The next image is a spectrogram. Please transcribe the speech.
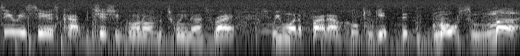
serious, serious competition going on between us, right? We want to find out who can get the most mud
